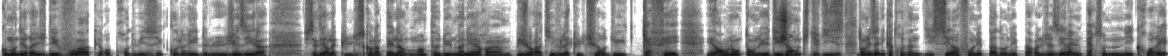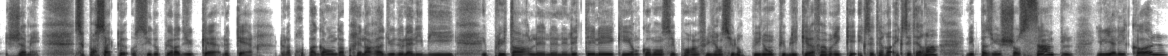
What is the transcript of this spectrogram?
comment dirais-je, des voix qui reproduisent ces conneries de Al Jazeera, c'est-à-dire ce qu'on appelle un, peu d'une manière euh, péjorative la culture du café. Et on a entendu des gens qui te disent, dans les années 90, si l'info n'est pas donnée par Al Jazeera, une personne n'y croirait jamais. C'est pour ça que aussi depuis Radio Caire, le Caire, de la propagande après la radio de la Libye, et plus tard les, les, les télés qui ont commencé pour influencer l'opinion publique et la fabriquer, etc., etc., n'est pas une chose simple. Il y a l'école,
